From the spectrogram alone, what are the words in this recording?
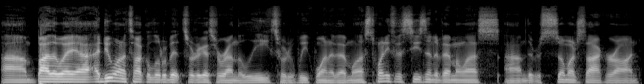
Um, by the way, I do want to talk a little bit, sort of, guess around the league, sort of week one of MLS, 25th season of MLS. Um, there was so much soccer on. It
